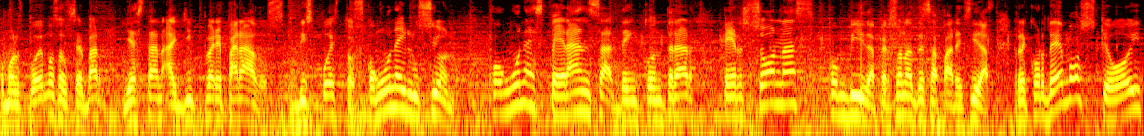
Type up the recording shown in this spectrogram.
como los podemos observar, ya están allí preparados, dispuestos, con una ilusión, con una esperanza de encontrar personas con vida, personas desaparecidas. Recordemos que hoy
